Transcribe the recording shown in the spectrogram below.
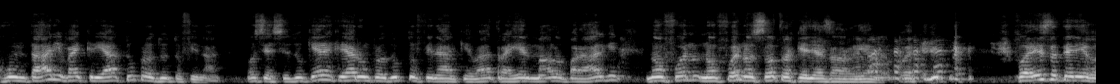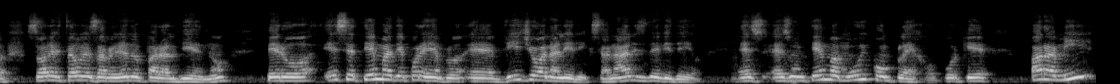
juntar e vai criar tu produto final. Ou seja, se tu queres criar um produto final que vai atrair malo para alguém, não foi não foi nós que desarrollamos. por isso te digo, só estamos desarrollando para o bem, não? Pero esse tema de, por exemplo, eh, video analytics, análise de vídeo, é, é um tema muito complexo, porque para mim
